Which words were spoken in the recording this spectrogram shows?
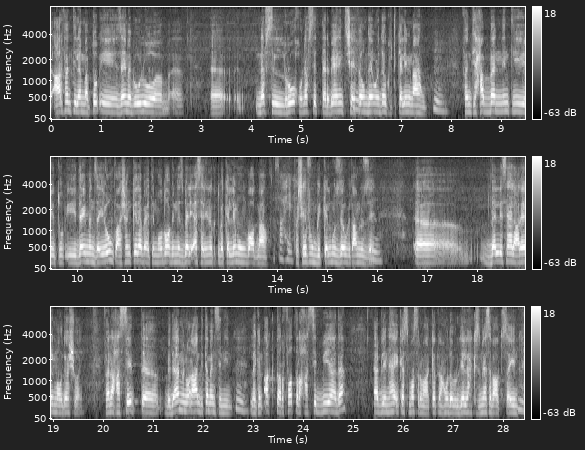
عارفة انت لما بتبقي زي ما بيقولوا آه، آه، نفس الروح ونفس التربية اللي انت شايفاهم دايما قدامك بتتكلمي معاهم. فانت حابة ان انت تبقي دايما زيهم فعشان كده بقت الموضوع بالنسبة لي أسهل أنا كنت بكلمهم وبقعد معاهم. صحيح. فشايفهم بيتكلموا إزاي وبيتعاملوا إزاي. آه ده اللي سهل عليا الموضوع شوية. فأنا حسيت آه، بده من وأنا عندي 8 سنين. لكن أكتر فترة حسيت بيها ده قبل نهائي كاس مصر مع الكابتن محمود أبو رجيل اللي إحنا كسبناها 97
